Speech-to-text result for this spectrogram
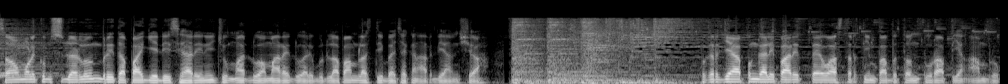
Assalamualaikum Sudarlun, berita pagi edisi hari ini Jumat 2 Maret 2018 dibacakan Ardian Syah. Pekerja penggali parit tewas tertimpa beton turap yang ambruk.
